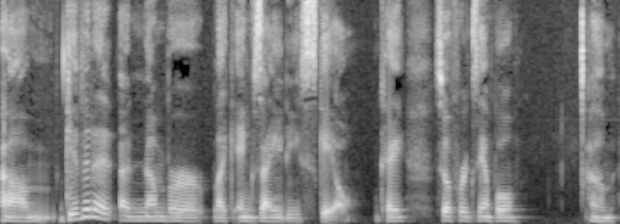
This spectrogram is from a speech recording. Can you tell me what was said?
um, give it a, a, number like anxiety scale. Okay, so for example, um,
